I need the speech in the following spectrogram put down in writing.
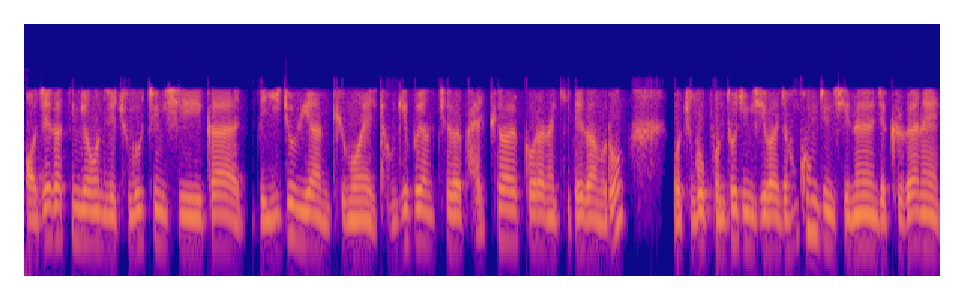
어제 같은 경우는 이제 중국 증시가 이제 2조 위안 규모의 경기 부양책을 발표할 거라는 기대감으로 뭐 중국 본토 증시와 이제 홍콩 증시는 이제 그간의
